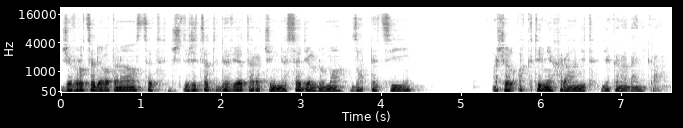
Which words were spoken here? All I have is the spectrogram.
že v roce 1949 radši neseděl doma za pecí a šel aktivně chránit děkana Daňka.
